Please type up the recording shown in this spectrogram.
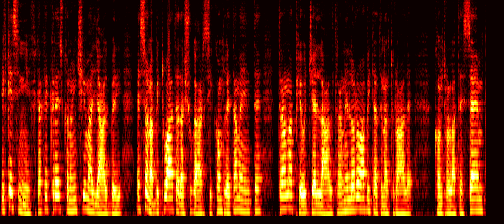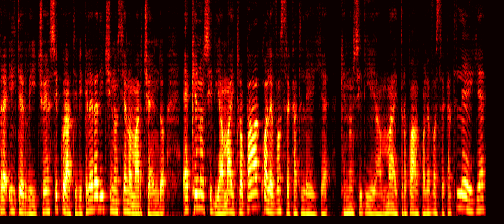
il che significa che crescono in cima agli alberi e sono abituate ad asciugarsi completamente tra una pioggia e l'altra nel loro habitat naturale. Controllate sempre il terriccio e assicuratevi che le radici non stiano marcendo e che non si dia mai troppa acqua alle vostre catleie. Che non si dia mai troppa acqua alle vostre catleie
